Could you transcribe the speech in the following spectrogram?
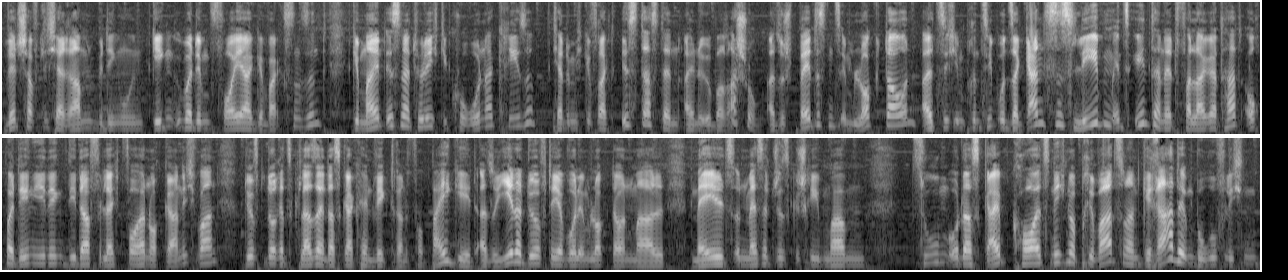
wirtschaftlicher Rahmenbedingungen gegenüber dem Vorjahr gewachsen sind. Gemeint ist natürlich die Corona-Krise. Ich hatte mich gefragt, ist das denn eine Überraschung? Also spätestens im Lockdown, als sich im Prinzip unser ganzes Leben ins Internet verlagert hat, auch bei denjenigen, die da vielleicht vorher noch gar nicht waren, dürfte doch jetzt klar sein, dass gar kein Weg dran vorbeigeht. Also jeder dürfte ja wohl im Lockdown mal Mails und Messages geschrieben haben, Zoom oder Skype-Calls, nicht nur privat, sondern gerade im beruflichen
